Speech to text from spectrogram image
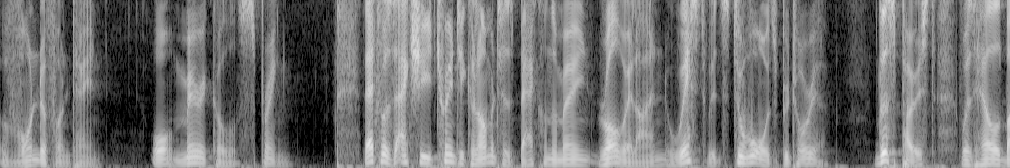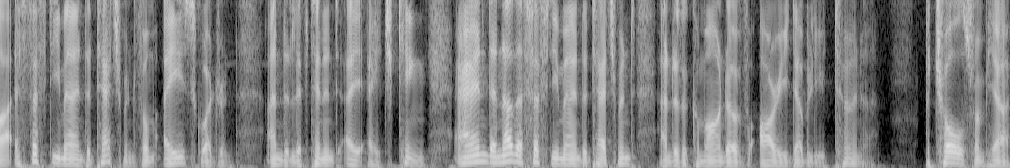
Wonderfontein, or Miracle Spring. That was actually 20 kilometers back on the main railway line westwards towards Pretoria. This post was held by a 50 man detachment from A Squadron under Lieutenant A. H. King and another 50 man detachment under the command of R. E. W. Turner. Patrols from here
